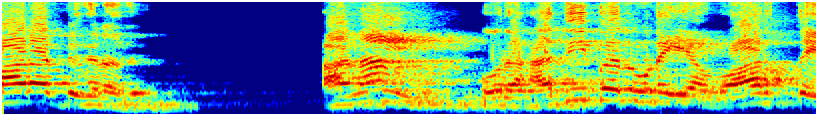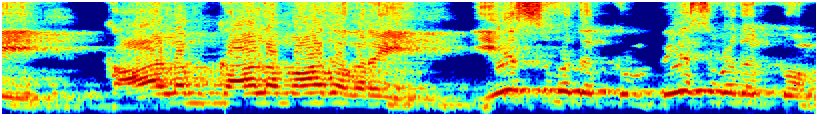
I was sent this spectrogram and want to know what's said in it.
பாராட்டுகிறது. ஆனால் ஒரு அதிபருடைய வார்த்தை காலம் காலமாக அவரை ஏசுவதற்கும் பேசுவதற்கும்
